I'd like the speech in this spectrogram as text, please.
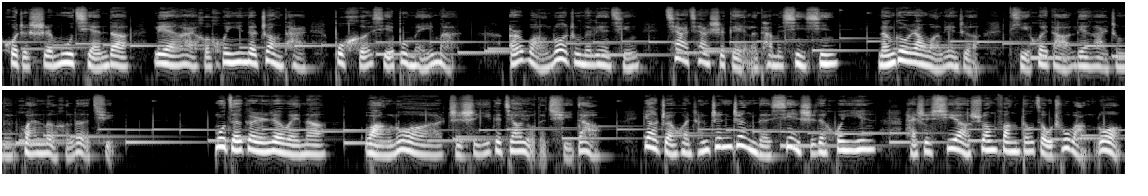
或者是目前的恋爱和婚姻的状态不和谐、不美满，而网络中的恋情恰恰是给了他们信心。能够让网恋者体会到恋爱中的欢乐和乐趣。木泽个人认为呢，网络只是一个交友的渠道，要转换成真正的现实的婚姻，还是需要双方都走出网络，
